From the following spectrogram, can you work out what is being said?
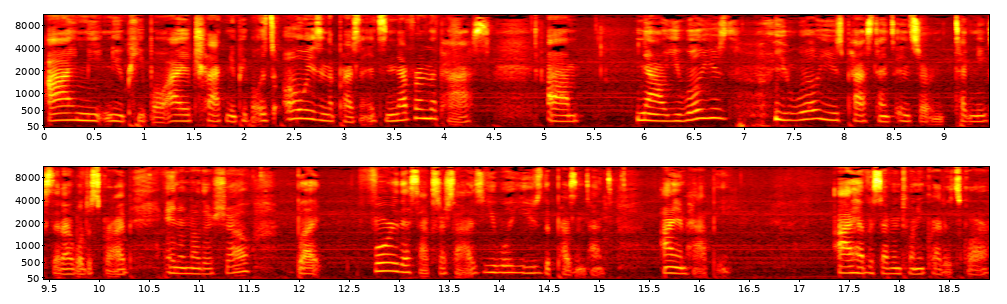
I meet new people. I attract new people. It's always in the present, it's never in the past. Um, now you will use you will use past tense in certain techniques that I will describe in another show, but for this exercise, you will use the present tense. I am happy. I have a 720 credit score.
